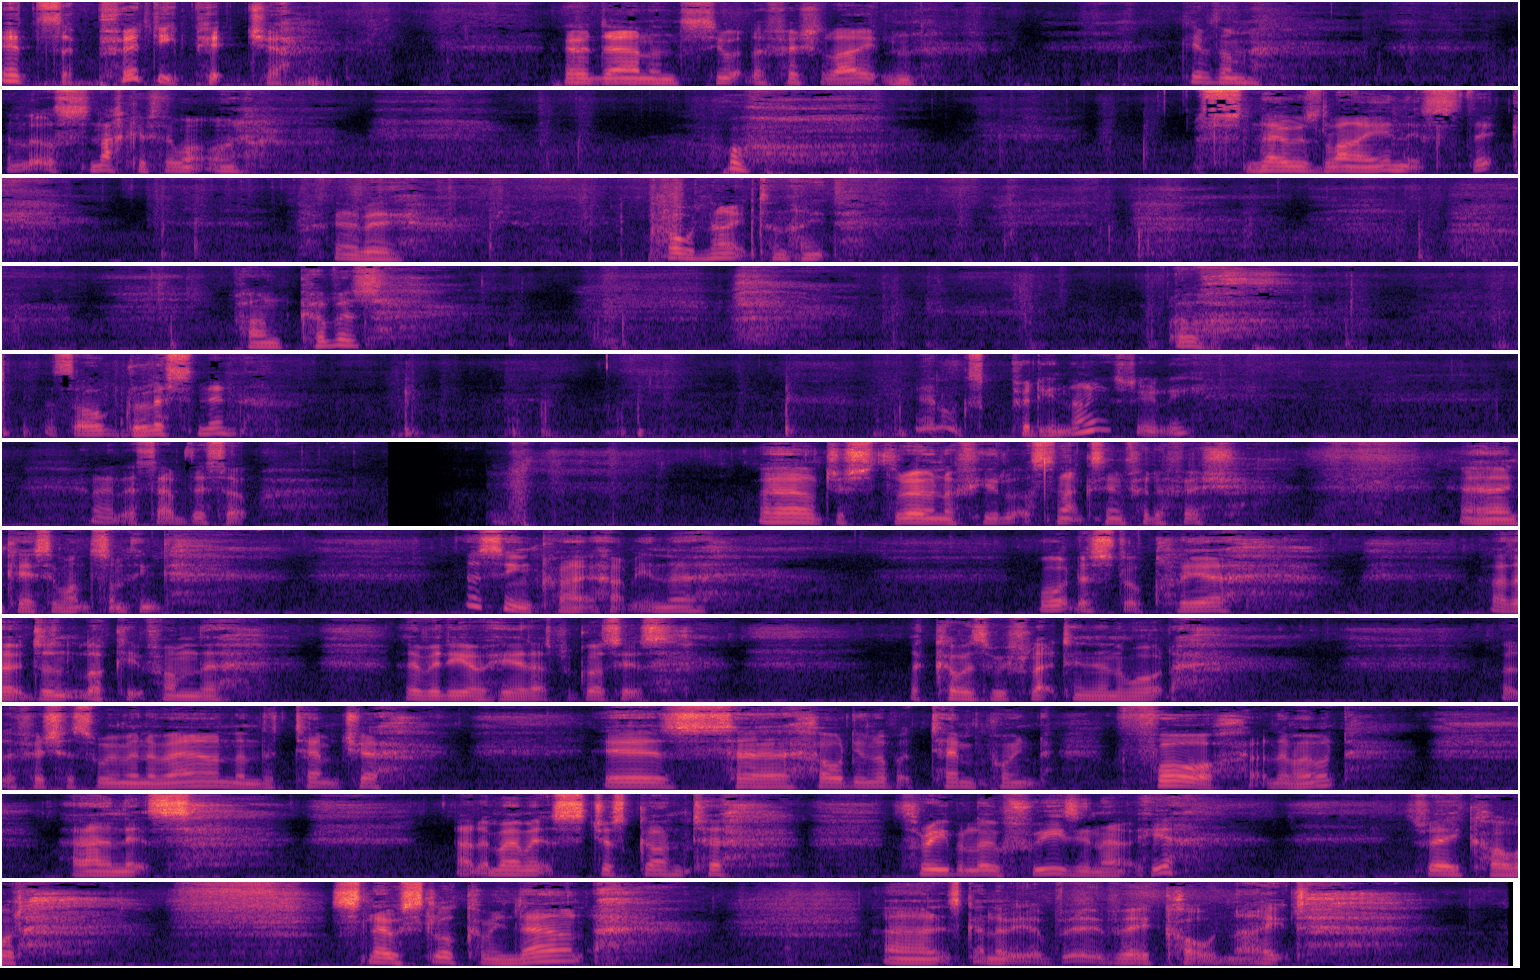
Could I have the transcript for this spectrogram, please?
It's a pretty picture. Go down and see what the fish are like and give them a little snack if they want one. Oh. Snow's lying, it's thick. It's going to be a cold night tonight. Pond covers. Oh, it's all glistening. It looks pretty nice, really. Right, let's have this up. Well, just throwing a few little snacks in for the fish uh, in case they want something. They seem quite happy in there. Water's still clear, although it doesn't look it from the, the video here. That's because it's the covers reflecting in the water. But the fish are swimming around and the temperature is uh, holding up at 10.4 at the moment. And it's at the moment it's just gone to three below freezing out here. It's very cold. Snow still coming down. And it's going to be a very very cold night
